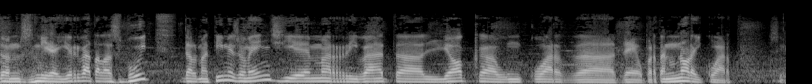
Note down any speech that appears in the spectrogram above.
Doncs mira, jo he arribat a les 8 del matí, més o menys, i hem arribat al lloc a un quart de 10. Per tant, una hora i quart. Sí,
